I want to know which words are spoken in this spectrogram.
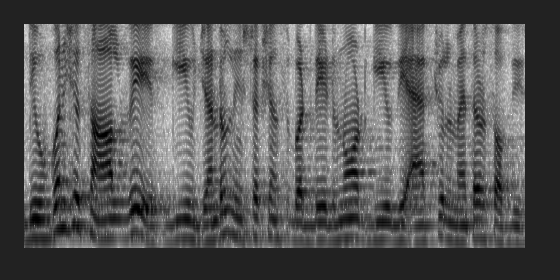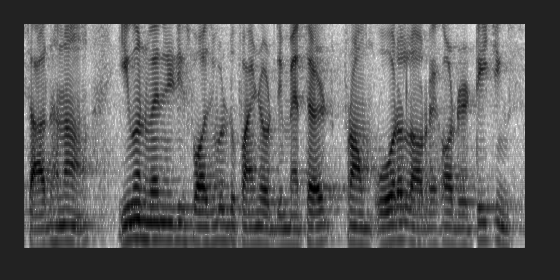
The Upanishads always give general instructions, but they do not give the actual methods of the sadhana, even when it is possible to find out the method from oral or recorded teachings.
